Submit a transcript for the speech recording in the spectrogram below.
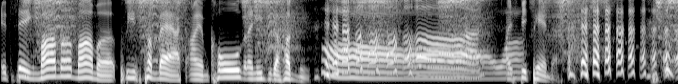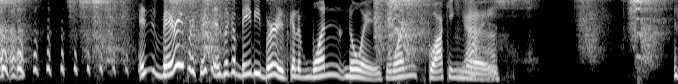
It's saying, "Mama, mama, please come back. I am cold and I need you to hug me." Aww. I speak panda. It's very persistent. It's like a baby bird. It's got a one noise, one squawking Yeah. noise.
